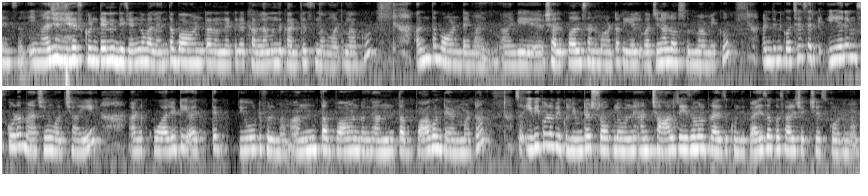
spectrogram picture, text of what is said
అసలు ఇమాజిన్ చేసుకుంటేనే నిజంగా వాళ్ళు ఎంత బాగుంటారు అన్నట్టుగా కళ్ళ ముందు కనిపిస్తుంది అనమాట నాకు. అంత బాగుంటాయి మ్యామ్ ఇవి షల్పాల్స్ అనమాట రియల్ ఒరిజినల్ వస్తుంది మ్యామ్ మీకు. అండ్ దీనికి వచ్చేసరికి ఇయర్ రింగ్స్ కూడా మ్యాచింగ్ వచ్చాయి. అండ్ క్వాలిటీ అయితే బ్యూటిఫుల్ మ్యామ్. అంత బాగుంటుంది అంత బాగుంటాయి అనమాట సో ఇవి కూడా మీకు లిమిటెడ్ స్టాక్లో ఉన్నాయి. అండ్ చాలా రీజనబుల్ ప్రైస్కి ఉంది. ప్రైస్ ఒకసారి చెక్ చేసుకోండి మ్యామ్.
